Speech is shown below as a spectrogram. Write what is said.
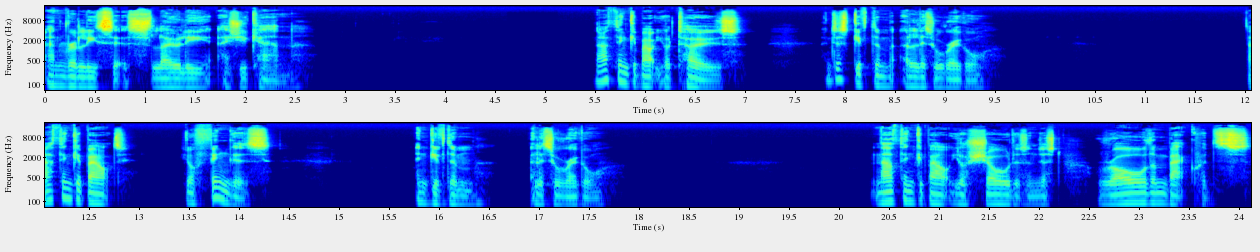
and release it as slowly as you can. Now think about your toes and just give them a little wriggle. Now think about your fingers and give them a little wriggle. Now think about your shoulders and just roll them backwards.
